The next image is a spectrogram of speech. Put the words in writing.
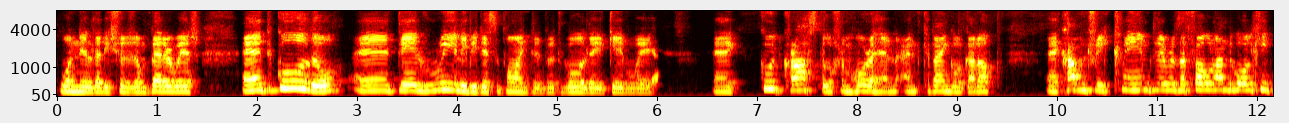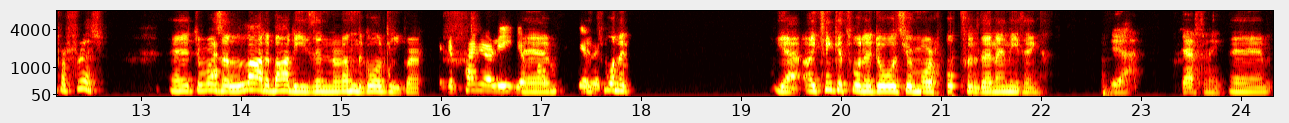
one 0 that he should have done better with. And uh, the goal though, uh, they'll really be disappointed with the goal they gave away. Yeah. Uh, good cross though from Hourihane and Cabango got up. Uh, Coventry claimed there was a foul on the goalkeeper for it. Uh, there was a lot of bodies in around the goalkeeper. In the Premier League, um, it's one of, yeah, I think it's one of those you're more hopeful than anything. Yeah, definitely. Um,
